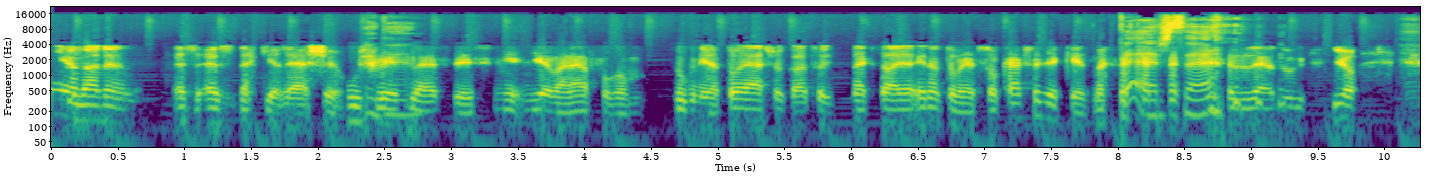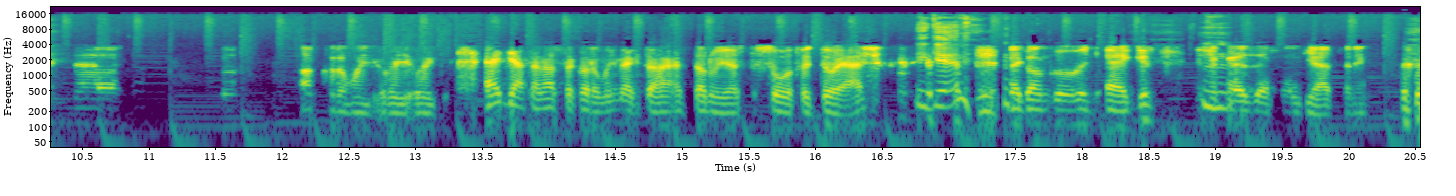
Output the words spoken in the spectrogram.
Nyilván ez, ez neki az első húsvét lesz, és nyilván el fogom dugni a tojásokat, hogy megtalálja. Én nem tudom, hogy ez szokás egyébként? Persze. ez eldug... Jó. Akarom, hogy, hogy, hogy egyáltalán azt akarom, hogy megtanulja ezt a szót, hogy tojás. Igen. Meg angol, hogy egg, és mm. akkor ezzel fogunk játszani.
